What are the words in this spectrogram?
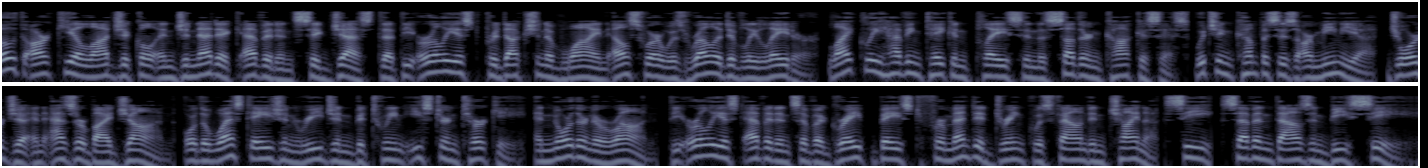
Both archaeological and genetic evidence suggest that the earliest production of wine elsewhere was relatively later, likely having taken place in the southern Caucasus which encompasses Armenia, Georgia and Azerbaijan, or the West Asian region between eastern Turkey, and northern Iran. The earliest evidence of a grape-based fermented drink was found in China c. 7000 BC,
